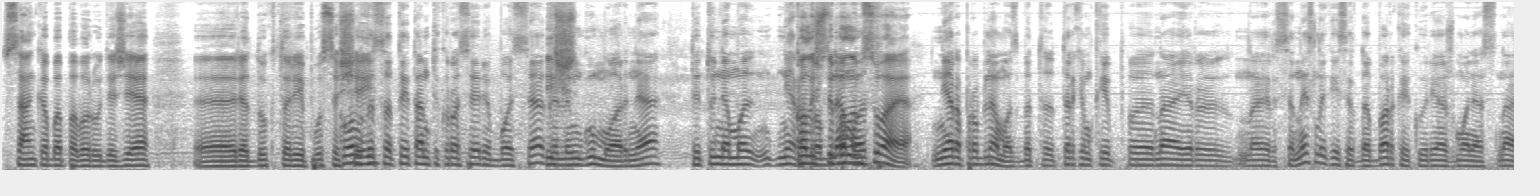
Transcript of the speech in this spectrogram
sankaba, pavarų dėžė, e, reduktoriai, Kol pusašiai. visą tai tam tikrose ribose, Iš- galingumo ar ne, tai tu nema, nėra Kol išsibalansuoja. Nėra problemos, bet tarkim, kaip na, ir, na, ir senais laikais ir dabar kai kurie žmonės na,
